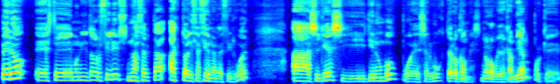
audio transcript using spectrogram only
Pero este monitor Philips no acepta actualizaciones de firmware. Así que si tiene un bug, pues el bug te lo comes. No lo voy a cambiar porque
